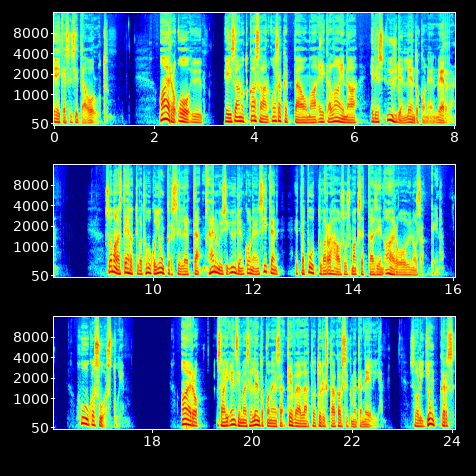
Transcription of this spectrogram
eikä se sitä ollut. Aero Oy ei saanut kasaan osakepääomaa eikä lainaa edes yhden lentokoneen verran. Suomalaiset ehdottivat Huuko Junkersille, että hän myisi yhden koneen siten, että puuttuva rahaosuus maksettaisiin Aero Oyn osakkeina. Huuko suostui. Aero sai ensimmäisen lentokoneensa keväällä 1924. Se oli Junkers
